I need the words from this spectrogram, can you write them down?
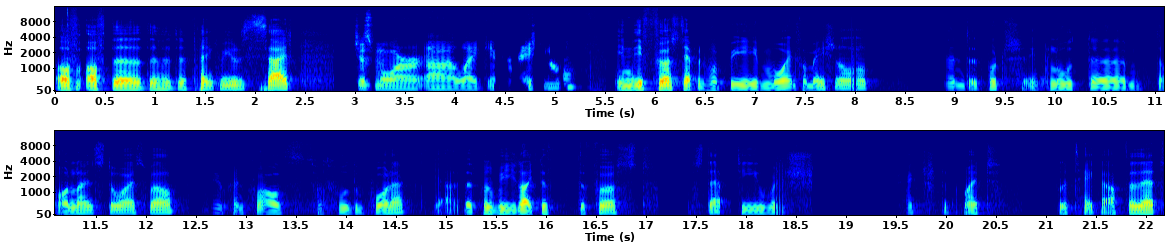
of of the the, the fan community side. just more uh like informational? In the first step, it would be more informational, and it would include the the online store as well. You can browse through the product. Yeah, that will be like the the first step. See which direction it might will take after that.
